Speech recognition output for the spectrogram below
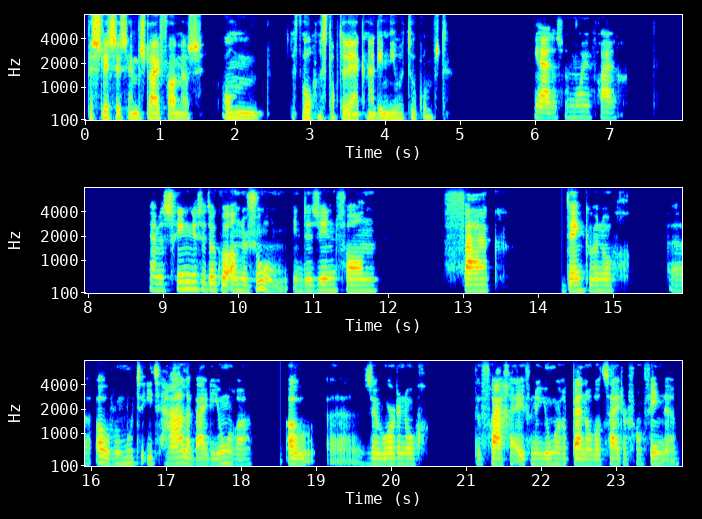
beslissers en besluitvormers om de volgende stap te werken naar die nieuwe toekomst? Ja, dat is een mooie vraag. Ja, misschien is het ook wel andersom. In de zin van vaak denken we nog, uh, oh, we moeten iets halen bij de jongeren. Oh, uh, ze worden nog we vragen even een jongerenpanel wat zij ervan vinden.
